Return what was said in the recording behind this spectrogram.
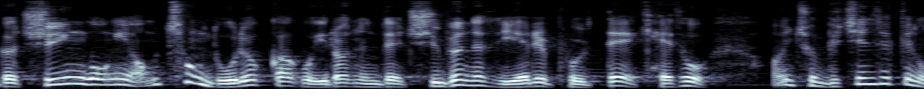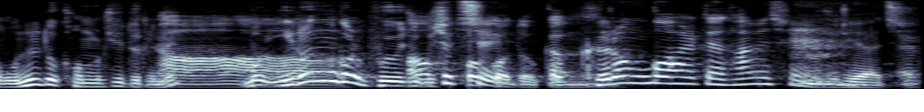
그러니까 주인공이 엄청 노력하고 이 러는데 주변에서 얘를 볼 때 계속 아니 저 미친 새끼는 오늘도 검을 휘두르네. 아. 뭐 이런 걸 보여주고 어, 그치. 싶었거든. 음. 그러니까 그런 거 할 땐 3인칭이 유리하지.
